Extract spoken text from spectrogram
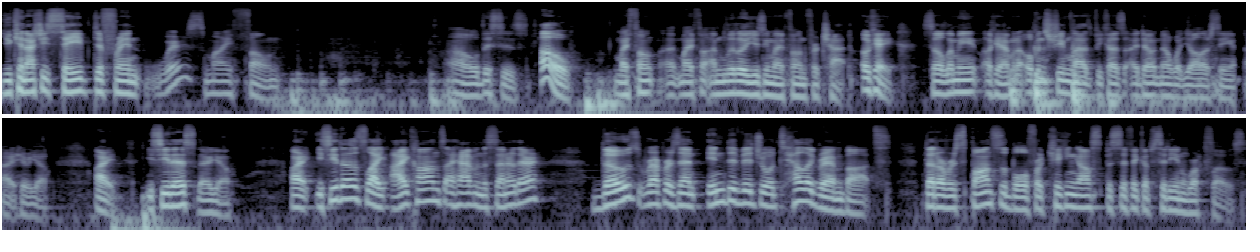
you can actually save different. Where's my phone? Oh, this is. Oh, my phone. Uh, my phone. I'm literally using my phone for chat. Okay, so let me. Okay, I'm gonna open Streamlabs because I don't know what y'all are seeing. All right, here we go. All right, you see this? There you go. All right, you see those like icons I have in the center there? Those represent individual Telegram bots that are responsible for kicking off specific Obsidian workflows.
